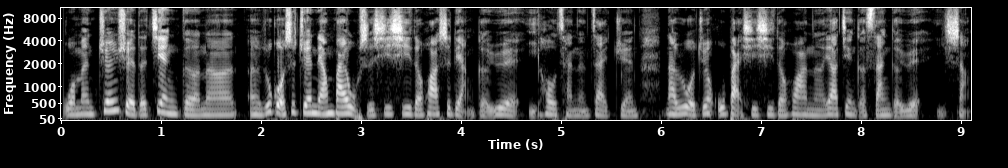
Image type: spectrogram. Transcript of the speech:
我们捐血的间隔呢，呃，如果是捐两百五十 CC 的话，是两个月以后才能再捐。那如果捐五百 CC 的话呢，要间隔三个月以上。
